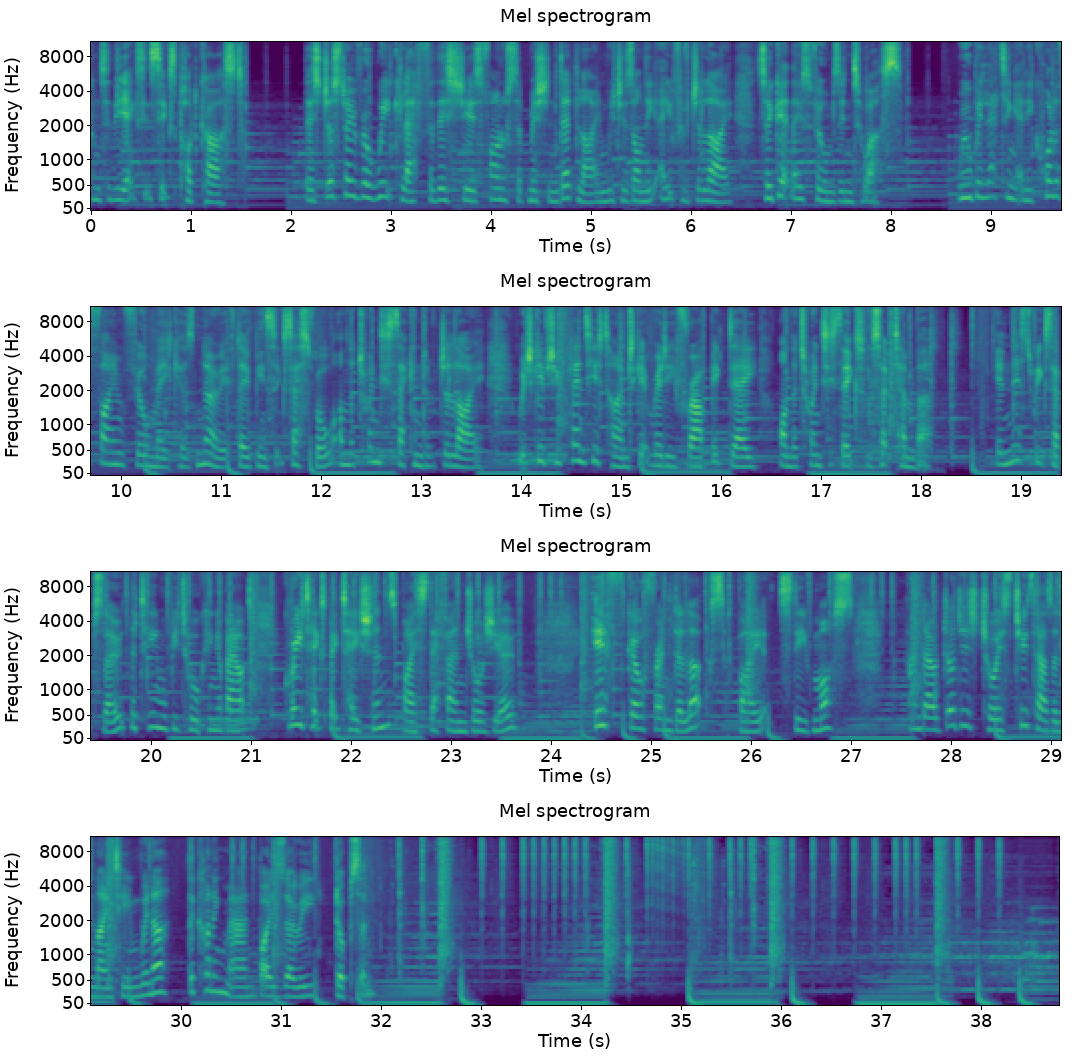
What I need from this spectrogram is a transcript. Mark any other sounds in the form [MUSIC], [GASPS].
welcome to the Exit 6 podcast. There's just over a week left for this year's final submission deadline, which is on the 8th of July, so get those films into us. We'll be letting any qualifying filmmakers know if they've been successful on the 22nd of July, which gives you plenty of time to get ready for our big day on the 26th of September. In this week's episode, the team will be talking about Great Expectations by Stefan Giorgio, If Girlfriend Deluxe by Steve Moss, and our Judge's Choice 2019 winner, The Cunning Man by Zoe Dobson.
